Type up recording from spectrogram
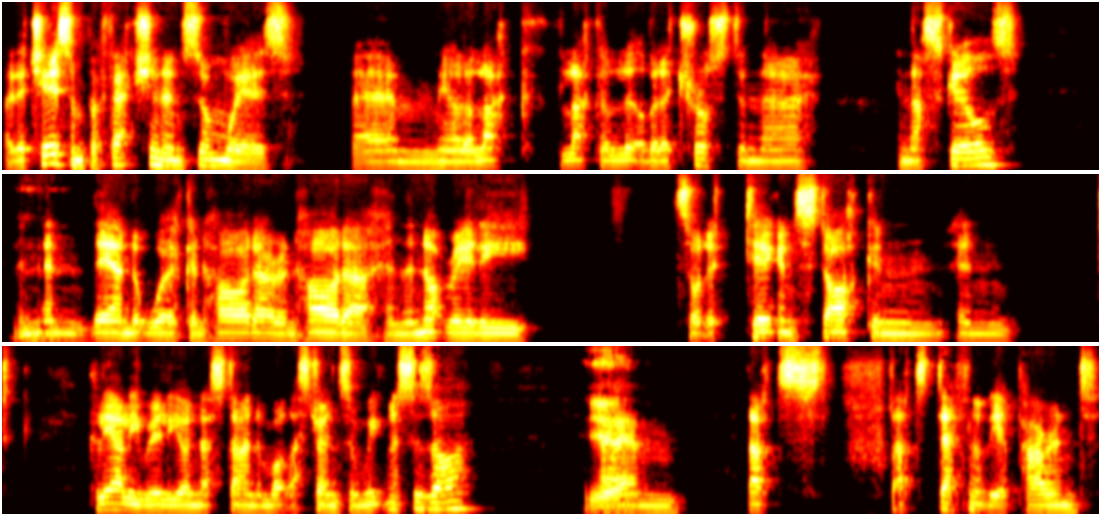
like they're chasing perfection in some ways. Um, you know, they lack lack a little bit of trust in their in their skills, and mm. then they end up working harder and harder, and they're not really sort of taking stock and and clearly really understanding what their strengths and weaknesses are. Yeah. Um, that's that's definitely apparent.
